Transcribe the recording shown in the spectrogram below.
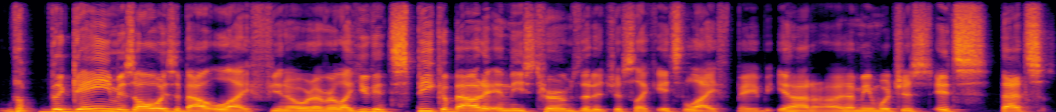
the the game is always about life, you know, whatever. Like you can speak about it in these terms that it's just like it's life, baby. Yeah, I don't know. I mean, which is it's that's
